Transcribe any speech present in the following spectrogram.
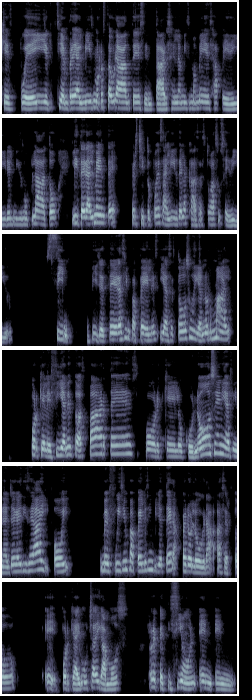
que puede ir siempre al mismo restaurante, sentarse en la misma mesa, pedir el mismo plato. Literalmente, Perchito puede salir de la casa, esto ha sucedido, sin billetera, sin papeles, y hace todo su día normal porque le fían en todas partes, porque lo conocen y al final llega y dice, ay, hoy me fui sin papeles, sin billetera, pero logra hacer todo eh, porque hay mucha, digamos, repetición en, en,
